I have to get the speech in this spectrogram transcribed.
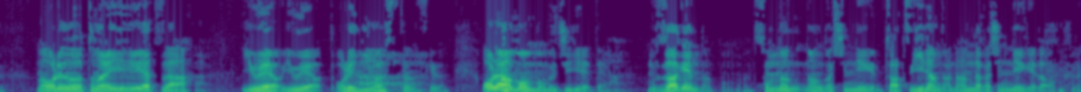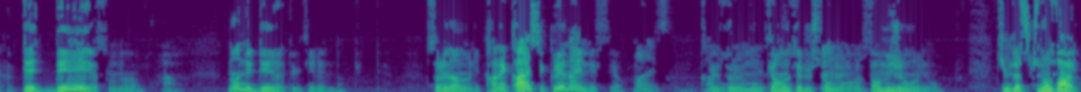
まあ、俺の隣にいるやつはは、言えよ、言えよって俺に言わせてたんですけど。俺はもう、もうぶち切れて。ふざけんなと、お前。そんな、なんか知んねえけど、雑技団がなんだか知んねえけど、で、出ねえよ、そんなの。い。はい。なんで出ないといけねえんだって言って。それなのに金返してくれないんですよ。マジですか？いや、それもうキャンセルしたのはダダメじゃないの。君たち来なさい。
